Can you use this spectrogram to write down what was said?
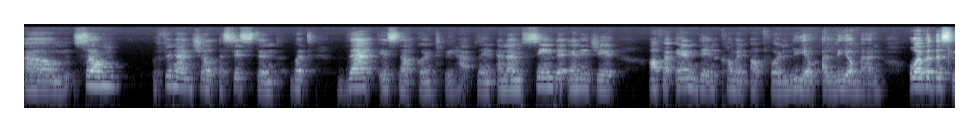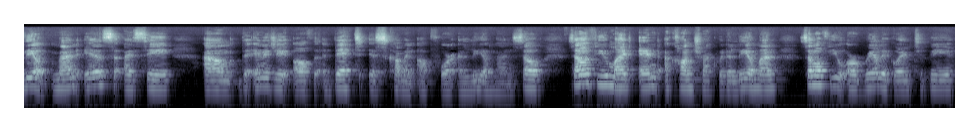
um, some financial assistance, but that is not going to be happening. And I'm seeing the energy of ending coming up for Leo, a Leo man. Whoever this Leo man is, I see um, the energy of debt is coming up for a Leo man. So some of you might end a contract with a Leo man. Some of you are really going to be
